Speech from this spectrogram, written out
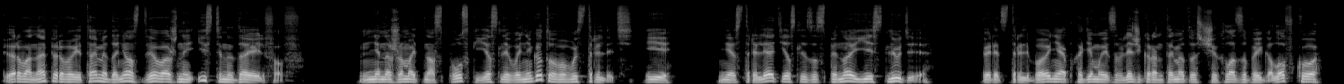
Первонаперво Итами донёс две важные истины до эльфов. Не нажимать на спуск, если вы не готовы выстрелить, и не стрелять, если за спиной есть люди. Перед стрельбой необходимо извлечь гранатомёт из чехла за боеголовку,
